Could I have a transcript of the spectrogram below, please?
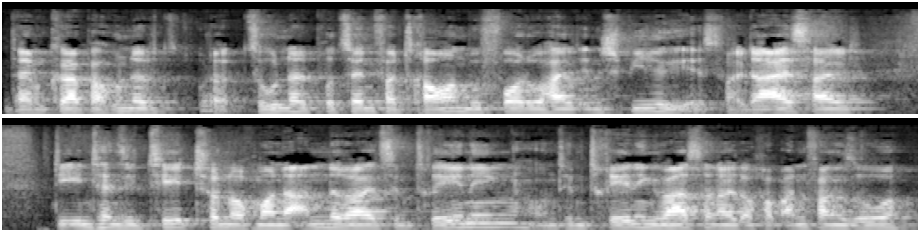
deinem Körper 100 oder zu 100 Prozent vertrauen, bevor du halt ins Spiel gehst, weil da ist halt die Intensität schon nochmal eine andere als im Training und im Training war es dann halt auch am Anfang so,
